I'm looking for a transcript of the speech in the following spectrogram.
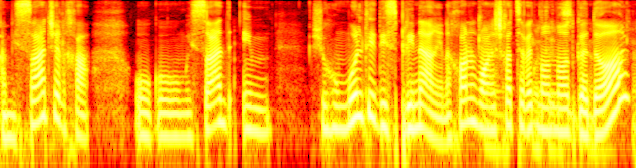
המשרד שלך הוא, הוא משרד עם, שהוא מולטי דיספלינרי, נכון? כלומר, כן, יש לך צוות מאוד מאוד גדול, כן.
